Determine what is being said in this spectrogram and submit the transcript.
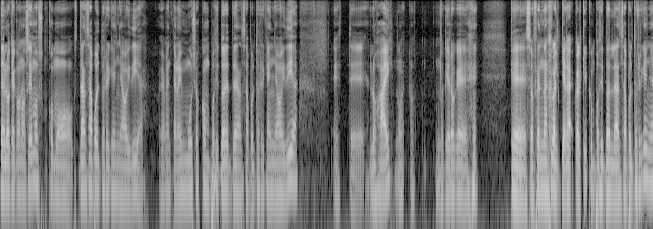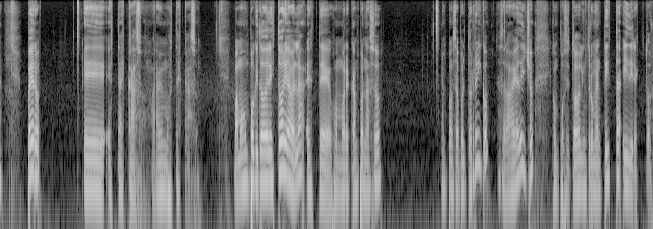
de lo que conocemos como danza puertorriqueña hoy día. Obviamente no hay muchos compositores de danza puertorriqueña hoy día. Este, los hay, no, quiero que, que, se ofendan cualquiera, cualquier compositor de danza puertorriqueña, pero eh, está escaso, ahora mismo está escaso. Vamos un poquito de la historia, ¿verdad? Este, Juan Morel Campos nació en Ponce, Puerto Rico, ya se lo había dicho, compositor, instrumentista y director.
